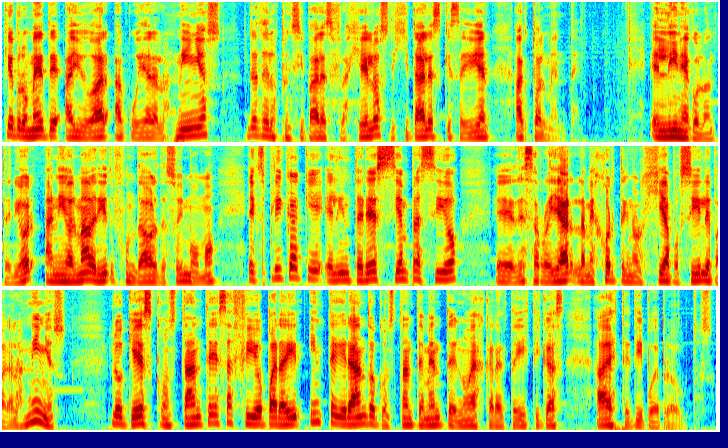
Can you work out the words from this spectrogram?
que promete ayudar a cuidar a los niños desde los principales flagelos digitales que se viven actualmente. En línea con lo anterior, Aníbal Madrid, fundador de Soy Momo, explica que el interés siempre ha sido eh, desarrollar la mejor tecnología posible para los niños, lo que es constante desafío para ir integrando constantemente nuevas características a este tipo de productos.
